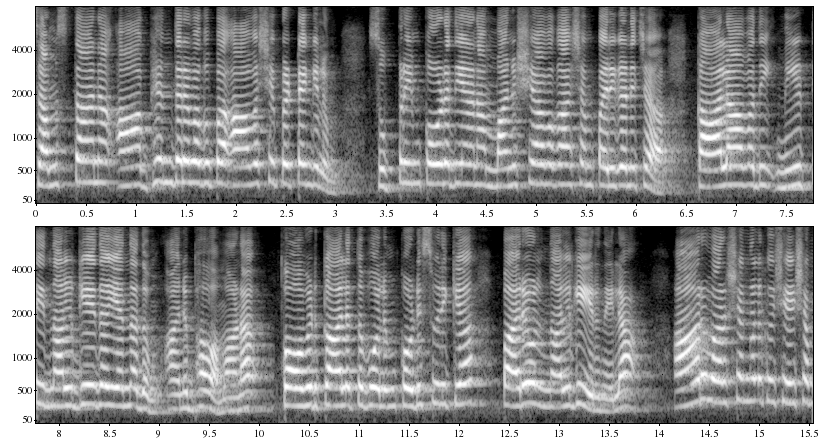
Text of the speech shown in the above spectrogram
സംസ്ഥാന ആഭ്യന്തര വകുപ്പ് ആവശ്യപ്പെട്ടെങ്കിലും സുപ്രീം കോടതിയാണ് മനുഷ്യാവകാശം പരിഗണിച്ച് കാലാവധി നീട്ടി നൽകിയത് എന്നതും അനുഭവമാണ്. കോവിഡ് കാലത്ത് പോലും കൊടിസുനിക്ക് പരോൾ നൽകിയിരുന്നില്ല. ആറു വർഷങ്ങൾക്ക് ശേഷം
